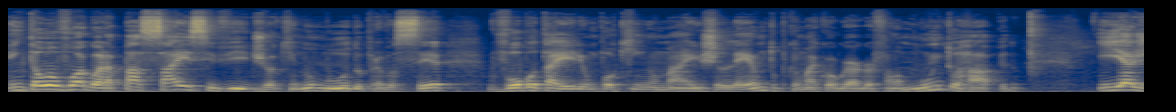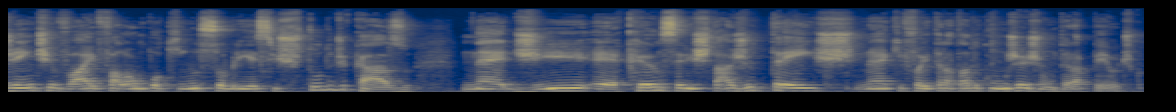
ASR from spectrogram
então eu vou agora passar esse vídeo aqui no mudo para você, vou botar ele um pouquinho mais lento, porque o Michael Greger fala muito rápido, e a gente vai falar um pouquinho sobre esse estudo de caso né, de é, câncer estágio 3, né, que foi tratado com um jejum terapêutico.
